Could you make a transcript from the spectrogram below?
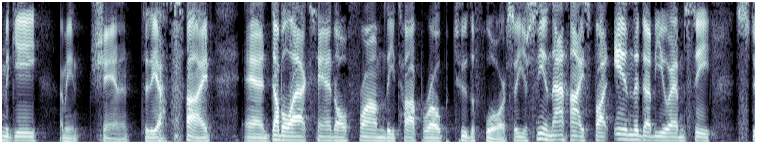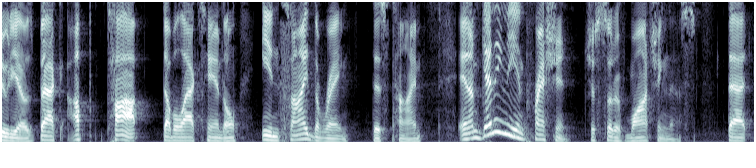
McGee, I mean Shannon, to the outside and double axe handle from the top rope to the floor. So you're seeing that high spot in the WMC studios. Back up top, double axe handle inside the ring this time. And I'm getting the impression, just sort of watching this, that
